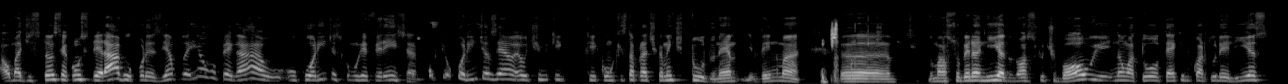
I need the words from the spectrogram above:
a uma distância considerável, por exemplo, aí eu vou pegar o, o Corinthians como referência, porque o Corinthians é, é o time que, que, conquista praticamente tudo, né? Vem numa, uh, numa soberania do nosso futebol e não à toa o técnico Arthur Elias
